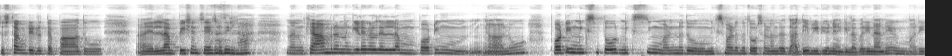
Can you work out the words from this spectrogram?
ಸುಸ್ತಾಗ್ಬಿಟ್ಟಿರುತ್ತಪ್ಪ ಅದು. ಎಲ್ಲ ಪೇಷನ್ಸ್ ಇರೋದಿಲ್ಲ ನಾನು ಕ್ಯಾಮ್ರನ ಗಿಡಗಳೆಲ್ಲ ಪಾಟಿಂಗ್ ನಾನು ಪಾಟಿಂಗ್ ಮಿಕ್ಸ್ ತೋರ್ ಮಿಕ್ಸಿಂಗ್ ಮಣ್ಣದು ಮಿಕ್ಸ್ ಮಾಡೋದನ್ನ ತೋರಿಸೋಣ ಅಂದರೆ ಅದು ಅದೇ ವೀಡಿಯೋನೇ ಆಗಿಲ್ಲ. ಬರೀ ನಾನೇ ಮರಿ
